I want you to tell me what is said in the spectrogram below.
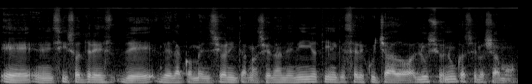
eh, en el inciso 3 de, la Convención Internacional de Niños, tiene que ser escuchado. A Lucio nunca se lo llamó.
